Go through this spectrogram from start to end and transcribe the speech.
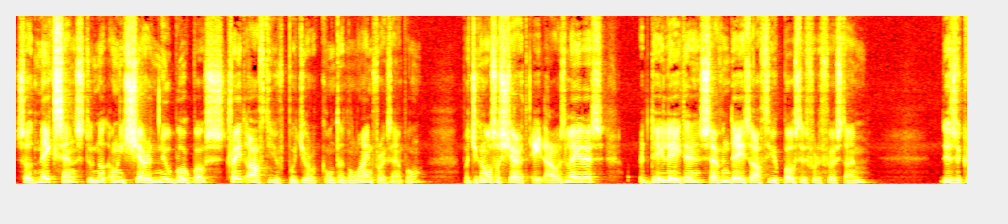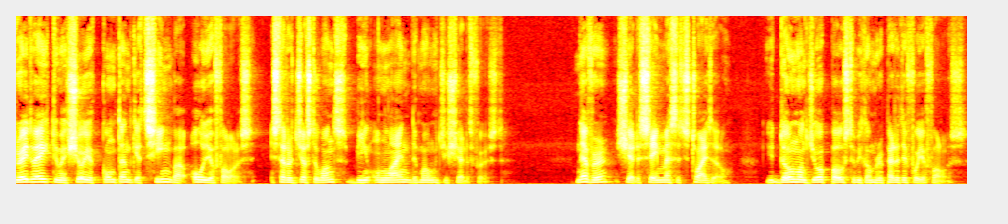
so it makes sense to not only share a new blog post straight after you've put your content online, for example, but you can also share it 8 hours later, a day later, 7 days after you posted it for the first time. This is a great way to make sure your content gets seen by all your followers, instead of just the ones being online the moment you shared it first. Never share the same message twice though. You don't want your post to become repetitive for your followers.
